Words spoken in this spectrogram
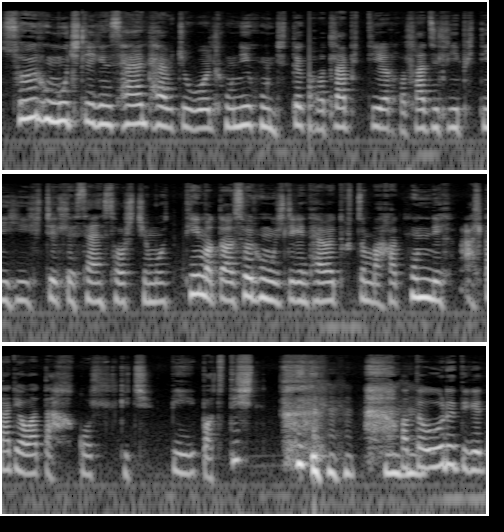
Суур хүмүүжлийг нь сайн тавьж өгөөл хүний хүнддэг худлаа битээр хулгай зэлгий битий хийх хичээлээ сайн суурч юм уу. Тийм одоо суур хүмүүжлийг нь тавиад өгсөн байхад хүн нэг алтаад яваад байхгүй л гэж би боддөө шүү. Одоо өөрөө тэгээд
